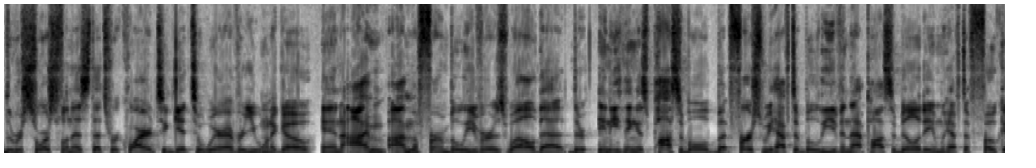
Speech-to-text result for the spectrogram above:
the resourcefulness that's required to get to wherever you want to go? And I'm I'm a firm believer as well that there anything is possible, but first we have to believe in that possibility and we have to focus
